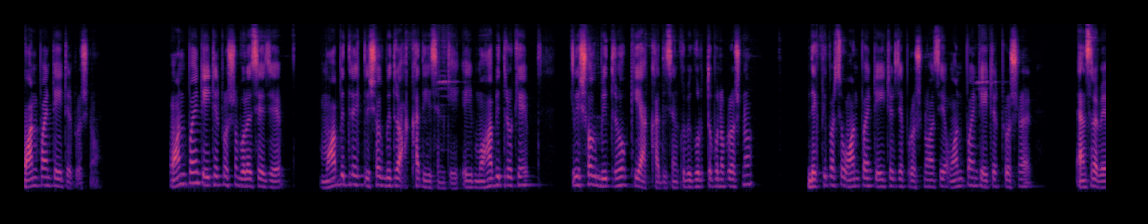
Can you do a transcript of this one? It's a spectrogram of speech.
ওয়ান পয়েন্ট এইটের প্রশ্ন। ওয়ান পয়েন্ট এইটের প্রশ্ন বলেছে যে মহাবিদ্রোহে কৃষক বিদ্রোহ আখ্যা দিয়েছেন কে? এই মহাবিদ্রোহকে কৃষক বিদ্রোহ কি আখ্যা দিয়েছেন খুবই গুরুত্বপূর্ণ প্রশ্ন। দেখতে পাচ্ছ ওয়ান পয়েন্ট এইটের যে প্রশ্ন আছে ওয়ান পয়েন্ট এইটের প্রশ্নের অ্যান্সার হবে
